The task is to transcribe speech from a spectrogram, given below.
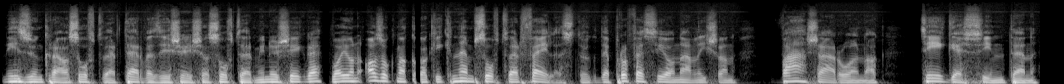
nézzünk rá a szoftver tervezése és a szoftver minőségre. Vajon azoknak, akik nem szoftverfejlesztők, de professzionálisan vásárolnak céges szinten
